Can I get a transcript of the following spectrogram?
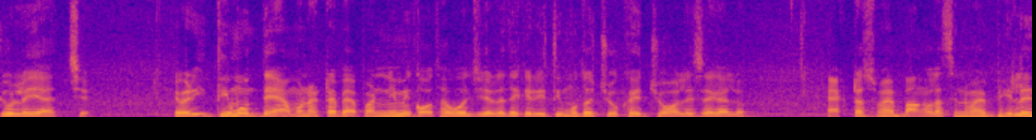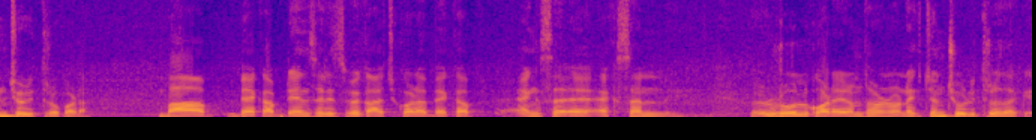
চলে যাচ্ছে। এবার ইতিমধ্যে এমন একটা ব্যাপার নিয়ে আমি কথা বলছি, যেটা থেকে রীতিমতো চোখে জল এসে গেল। একটা সময় বাংলা সিনেমায় ভিলেন চরিত্র করা, বা ব্যাকআপ ড্যান্সার হিসেবে কাজ করা ব্যাকআপ অ্যাকশান রোল করা এরকম ধরনের অনেকজন চরিত্র থাকে।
